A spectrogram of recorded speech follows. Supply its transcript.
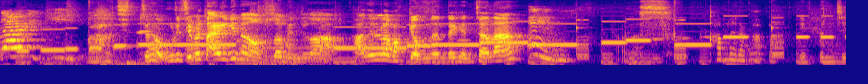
딸기. 아 진짜 우리 집에 딸기는 없어 민준아 바닐라밖에 없는데 괜찮아? 응. 알았어 카메라 봐봐 이쁜지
